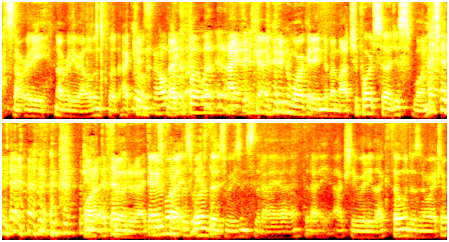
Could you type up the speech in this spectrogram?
that's not really not really relevant, but I couldn't it's not, like but- But I, I, I couldn't work it into my match report, so I just wanted to wanted to float it out there. It's one, of, thought it it's was one of those reasons that I uh, that I actually really like. Thoma doesn't know how.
